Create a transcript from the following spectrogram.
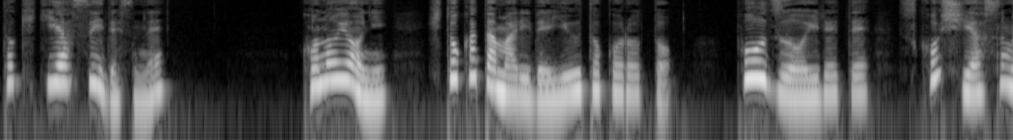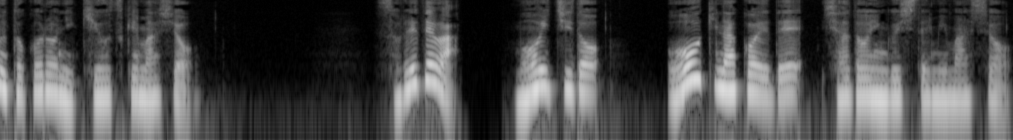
と聞きやすいですね。このように一塊で言うところとポーズを入れて少し休むところに気をつけましょう。それではもう一度大きな声でシャドーイングしてみましょう。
